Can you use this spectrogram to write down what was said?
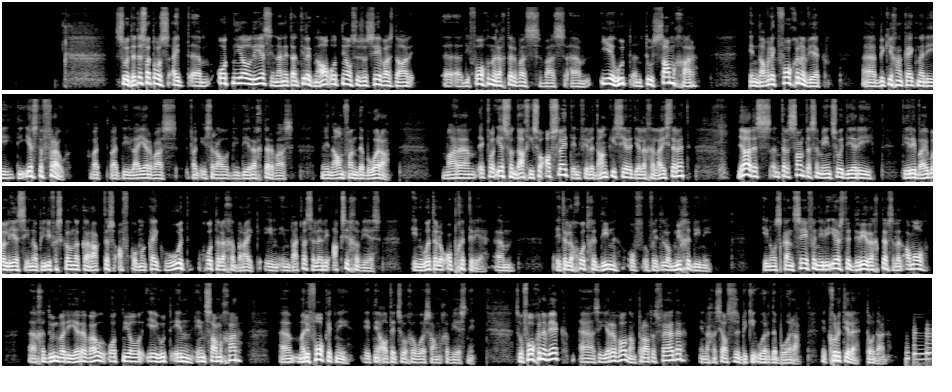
So dit is wat ons uit um Otniel lees en dan het natuurlik na Otniel soos ons sê was daar uh, die volgende rigter was was ehm um, Ehud en toe Samgar en dan wil ek volgende week 'n uh, eh, bietjie gaan kyk na die die eerste vrou wat wat die leier was van Israel die die rigter was met die naam van Debora. Maar ehm um, ek wil eers vandag hierso afsluit en vir julle dankie sê dat julle geluister het. Ja, dis interessant as 'n mens so deur die deur die Bybel lees en op hierdie verskillende karakters afkom en kyk hoe het God hulle gebruik en en wat was hulle reaksie gewees en hoe het hulle opgetree. Ehm um, het hulle God gedien of of het hulle hom nie gedien nie. En ons kan sê van hierdie eerste 3 rigters, hulle het almal uh, gedoen wat die Here wou, Otniel, Ehud en en Samgar. Uh, maar die volk het nie het nie altyd so gehoorsaam gewees nie. So volgende week, uh, as die Here wil, dan praat ons verder en dan gesels ons 'n bietjie oor Debora. Ek groet julle, tot dan.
